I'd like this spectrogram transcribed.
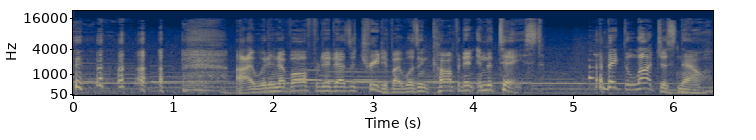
I wouldn't have offered it as a treat if I wasn't confident in the taste. I baked a lot just now,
